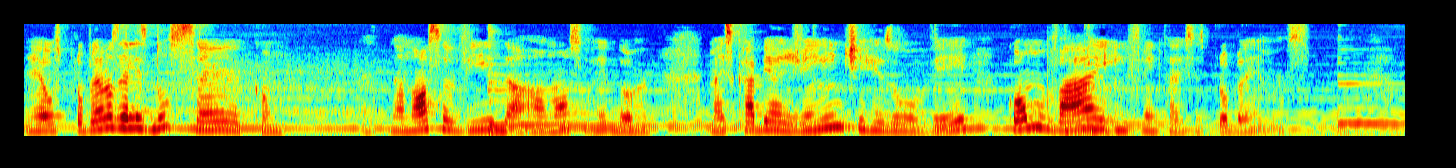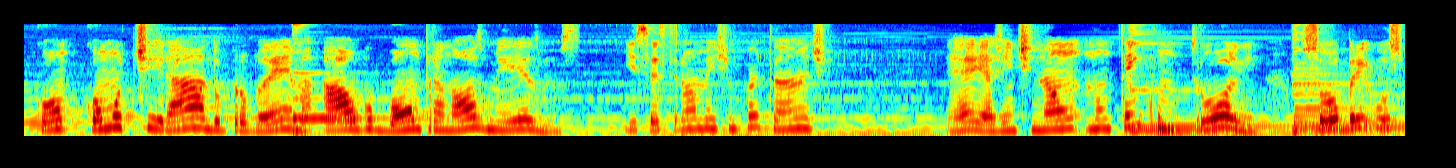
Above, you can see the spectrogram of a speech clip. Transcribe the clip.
É, os problemas eles nos cercam né, na nossa vida, ao nosso redor, mas cabe a gente resolver como vai enfrentar esses problemas. Como, como tirar do problema algo bom para nós mesmos. Isso é extremamente importante. É, e a gente não, não tem controle sobre os,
